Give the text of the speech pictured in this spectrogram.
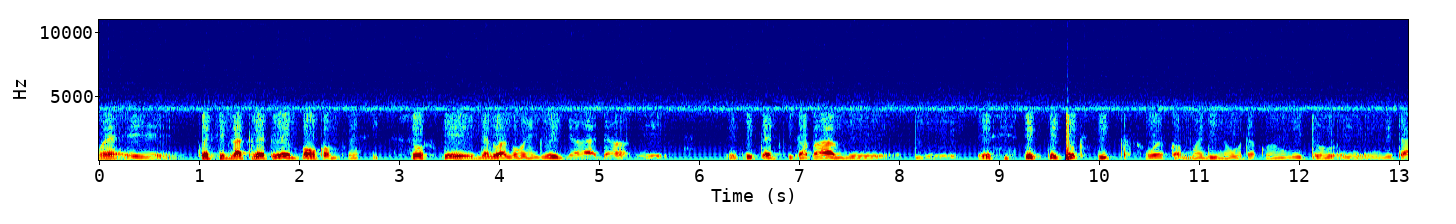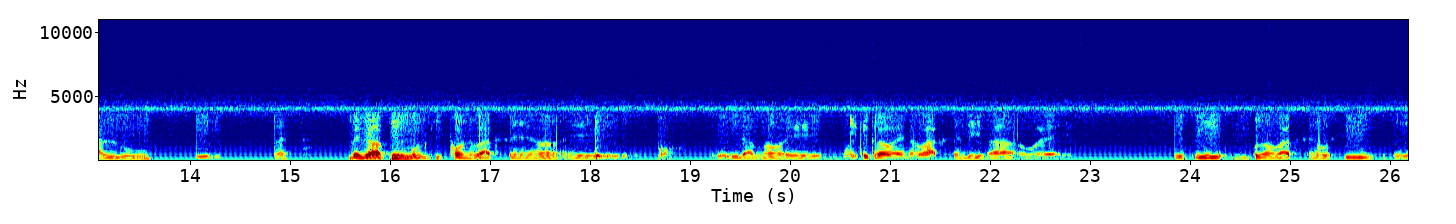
wè, e... prinsip la tre tre bon kom prinsip. Sof ke, den wagon ingredient la dan, e petet ki kapab e suspekte toksik, wè, kom mwen di nou, takoun yon metal lou. Wè. Me gen apil moun ki kon vaksen, e, bon, evidaman, mwen ke travay nan vaksen deja, wè, e pi, mwen pran vaksen osi, e,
